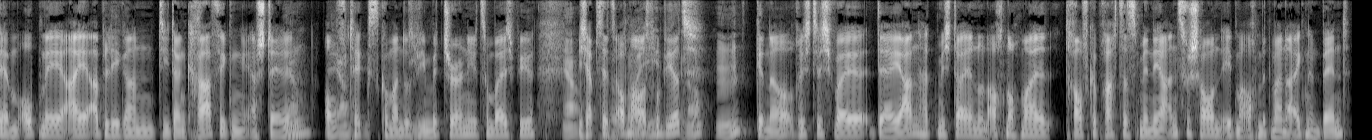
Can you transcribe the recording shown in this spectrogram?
ähm, OpenAI-Ablegern, die dann Grafiken erstellen ja, auf ja. Textkommandos wie Midjourney zum Beispiel. Ja, ich habe es jetzt auch mal ausprobiert. Genau. Mhm. genau. richtig, weil der Jan hat mich da ja nun auch nochmal drauf gebracht, das mir näher anzuschauen, eben auch mit meiner eigenen Band.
